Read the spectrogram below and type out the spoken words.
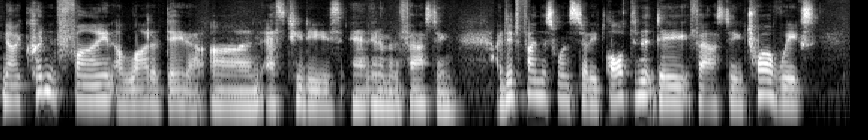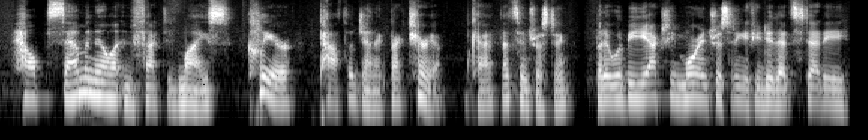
Now, I couldn't find a lot of data on STDs and intermittent fasting. I did find this one study alternate day fasting, 12 weeks, help salmonella infected mice clear pathogenic bacteria. Okay, that's interesting. But it would be actually more interesting if you did that study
